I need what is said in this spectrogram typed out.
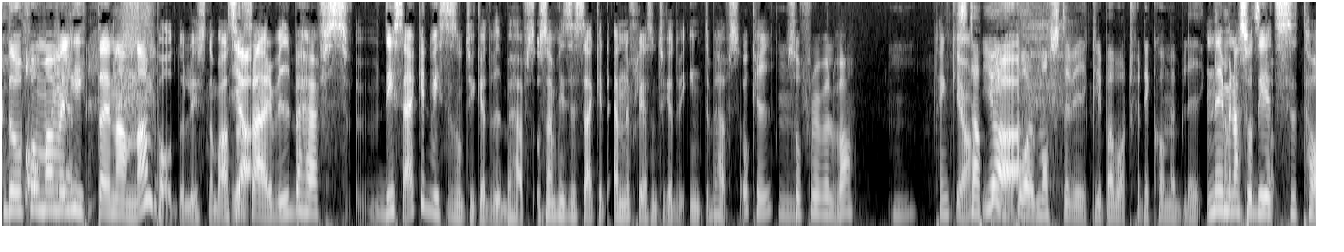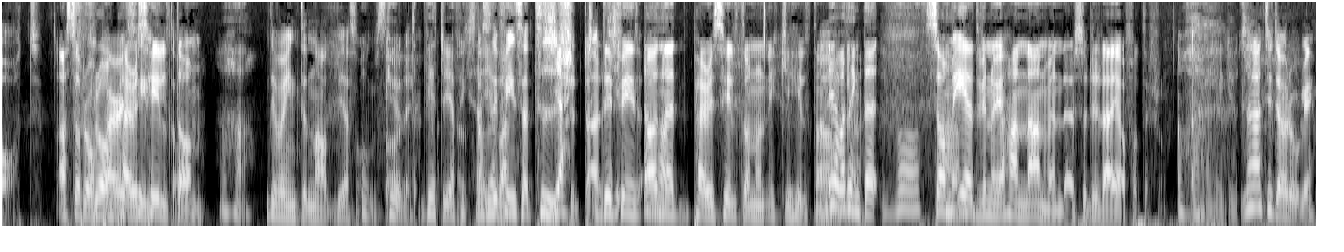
Då får Oh man väl God. hitta en annan podd att lyssna på. Alltså Ja. så här, vi behövs, det är säkert vissa som tycker att vi behövs och sen finns det säkert ännu fler som tycker att vi inte behövs. Okej, Mm. så får det väl vara, Mm. tänker jag. Stop being Ja. poor måste vi klippa bort för det kommer bli Nej men alltså det är ett citat. Alltså Från från, Paris Paris, Hilton. Hilton. Aha. Det var inte Nadja som Åh sa gud, det. vet du jag fick så här, Alltså jag det bara, finns en t-shirt där. Det finns, ja, när Paris Hilton och Nicky Hilton Ja. jag bara tänkte, vad Som? Edvin och Johanna använder så det är där jag har fått ifrån. Åh, herregud. Den här tyckte jag var rolig.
